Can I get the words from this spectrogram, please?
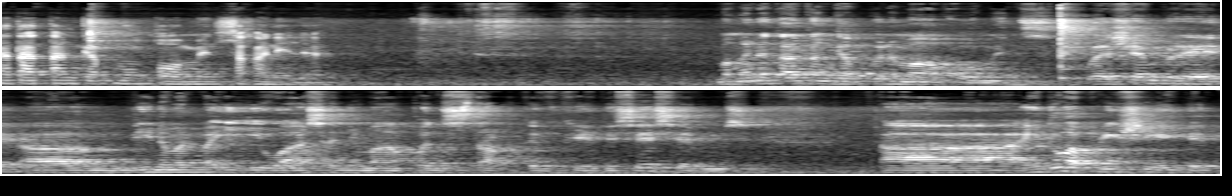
natatanggap mong comments sa kanila? Mga natatanggap ko ng mga comments. Well, syempre, um, di naman maiiwasan yung mga constructive criticisms. Uh, I do appreciate it.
